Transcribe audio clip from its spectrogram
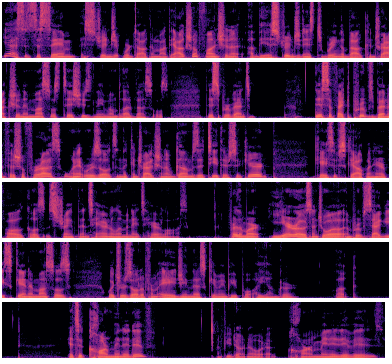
Yes, it's the same astringent we're talking about. The actual function of the astringent is to bring about contraction in muscles, tissues, and even blood vessels. This prevents this effect proves beneficial for us when it results in the contraction of gums. The teeth are secured. In case of scalp and hair follicles, it strengthens hair and eliminates hair loss. Furthermore, yarrow essential oil improves saggy skin and muscles, which resulted from aging, thus giving people a younger look. It's a carminative. If you don't know what a carminative is,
